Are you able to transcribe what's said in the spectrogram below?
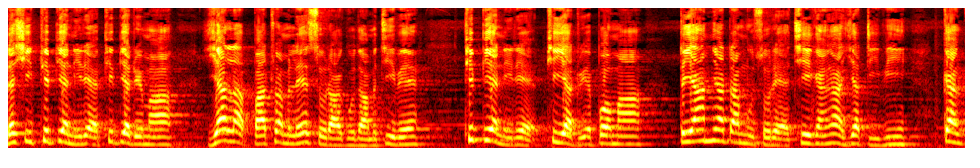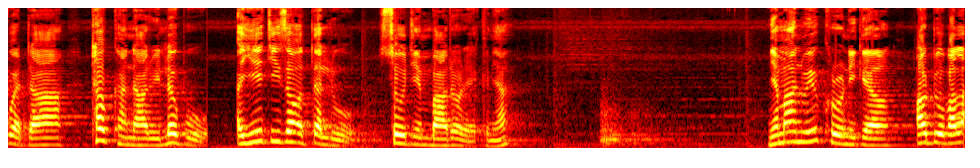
လက်ရှိဖြစ်ပျက်နေတဲ့အဖြစ်ပျက်တွေမှာရလဘာထွက်မလဲဆိုတာကိုသာမကြည့်ပဲဖြစ်ပျက်နေတဲ့ဖြစ်ရပ်တွေအပေါ်မှာတရားမျှတမှုဆိုတဲ့အခြေခံကရပ်တည်ပြီး ကန့်ကွက်တာထောက်ခံတာတွေလုပ်ဖို့အရေးကြီးဆုံးအသက်လို့ဆိုကျင်ပါတော့တယ်ခင်ဗျာမြန်မာနွေခရိုနီကယ်အော်တိုဘာလ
